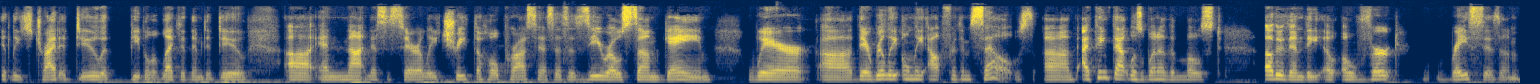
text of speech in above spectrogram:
at least try to do what people elected them to do uh, and not necessarily treat the whole process as a zero sum game where uh, they're really only out for themselves. Uh, i think that was one of the most other than the overt racism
